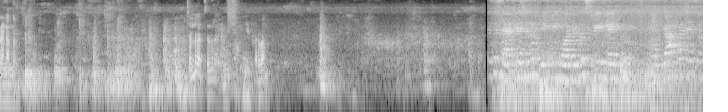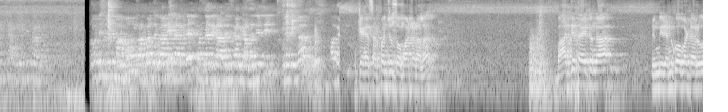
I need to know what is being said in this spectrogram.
రండి అందరూ. చంద్ర చంద్ర పెడదాం. Sanitation drinking water street light గ్రామ పంచాయతీ నుంచి అభివృద్ధి నోటీస్ నుంచి మనము సర్పంచ్ కానీ లేకపోతే పంచాయతీ కానీ అందజేసి ముఖ్యంగా సర్పంచులతో మాట్లాడాలా? బాధ్యతాయుతంగా మీరు ఎన్నుకోబడ్డారు.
